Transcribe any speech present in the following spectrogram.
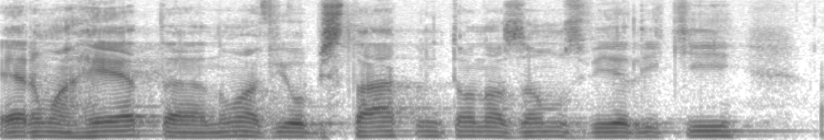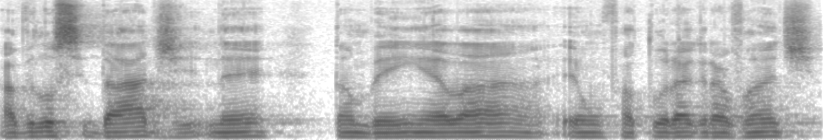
era uma reta, não havia obstáculo, então nós vamos ver ali que a velocidade, né, também ela é um fator agravante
